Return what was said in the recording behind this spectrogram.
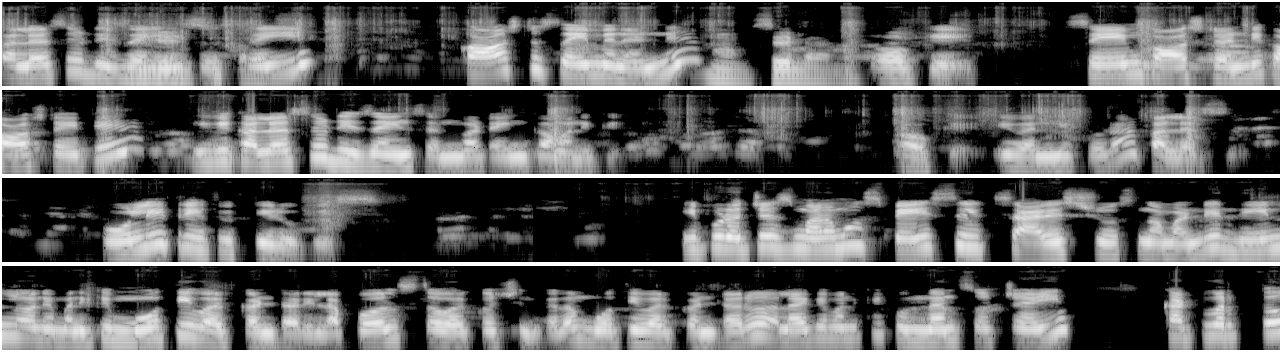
కలర్స్ డిజైన్స్ వస్తాయి. కాస్ట్ సేమేనండి సేమ్ అండి ఓకే సేమ్ కాస్ట్ అండి. కాస్ట్ అయితే ఇవి కలర్స్ డిజైన్స్ అన్నమాట ఇంకా మనకి. ఓకే ఇవన్నీ కూడా colours only three fifty rupees ఇప్పుడు వచ్చేసి మనము స్పేస్ సిల్క్ శారీస్ చూస్తున్నామండి. దీనిలోనే మనకి మోతీ వర్క్ అంటారు. ఇలా పర్ల్స్తో వర్క్ వచ్చింది కదా మోతీ వర్క్ అంటారు. అలాగే మనకి కుందన్స్ వచ్చాయి. కట్ వర్క్తో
